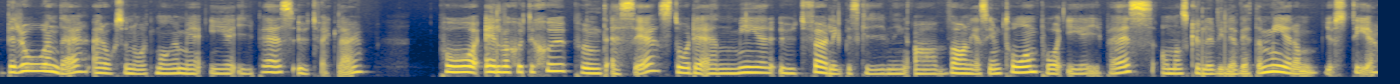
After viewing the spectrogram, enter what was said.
Beroende är också något många med EIPS utvecklar. På 1177.se står det en mer utförlig beskrivning av vanliga symptom på EIPS om man skulle vilja veta mer om just det.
